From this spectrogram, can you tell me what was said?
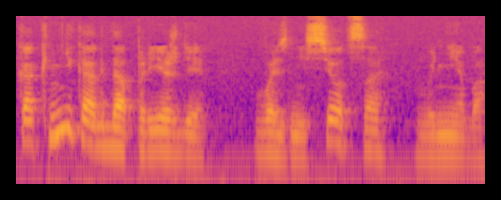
как никогда прежде, вознесется в небо.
